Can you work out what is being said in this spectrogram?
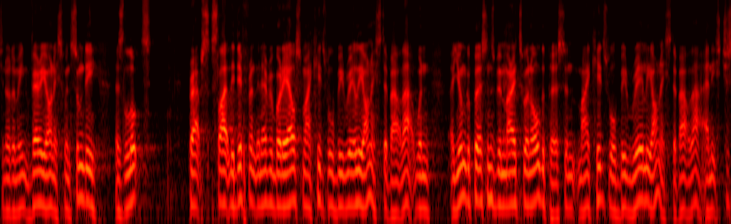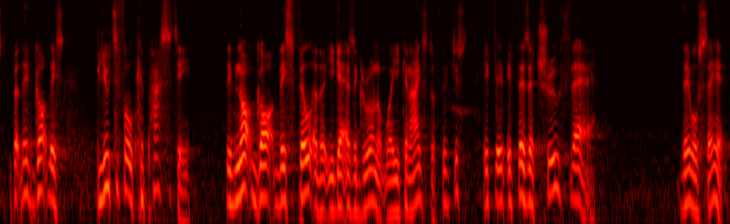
you know what I mean? Very honest. When somebody has looked perhaps slightly different than everybody else, my kids will be really honest about that. When a younger person's been married to an older person, my kids will be really honest about that. And it's just, but they've got this beautiful capacity. They've not got this filter that you get as a grown up where you can hide stuff. They've just, if, if there's a truth there, they will say it.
